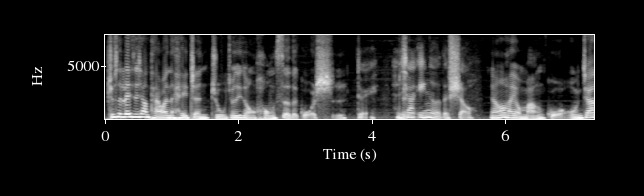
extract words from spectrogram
就是类似像台湾的黑珍珠，就是一种红色的果实，对，很像婴儿的手。然后还有芒果，我们家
